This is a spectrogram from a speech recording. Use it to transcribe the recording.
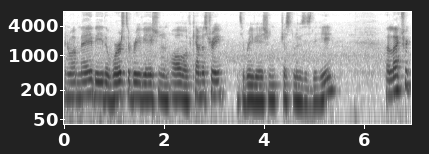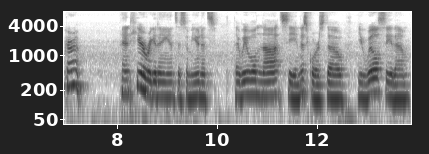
in what may be the worst abbreviation in all of chemistry. Its abbreviation just loses the E. Electric current. And here we're getting into some units that we will not see in this course, though you will see them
